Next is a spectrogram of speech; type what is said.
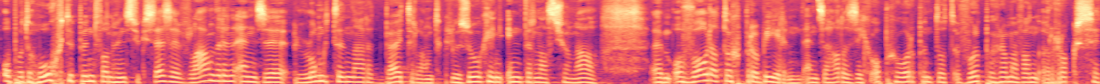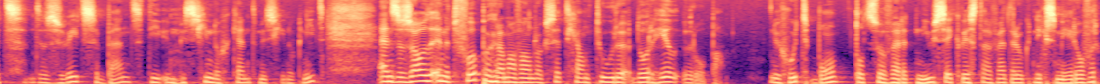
op het hoogtepunt van hun succes in Vlaanderen en ze lonkten naar het buitenland. Clouseau ging internationaal. Um, of wou dat toch proberen. En ze hadden zich opgeworpen tot het voorprogramma van Roxette, de Zweedse band, die u misschien nog kent, misschien ook niet. En ze zouden in het voorprogramma van Roxette gaan toeren door heel Europa. Nu goed, bon, tot zover het nieuws. Ik wist daar verder ook niks meer over.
